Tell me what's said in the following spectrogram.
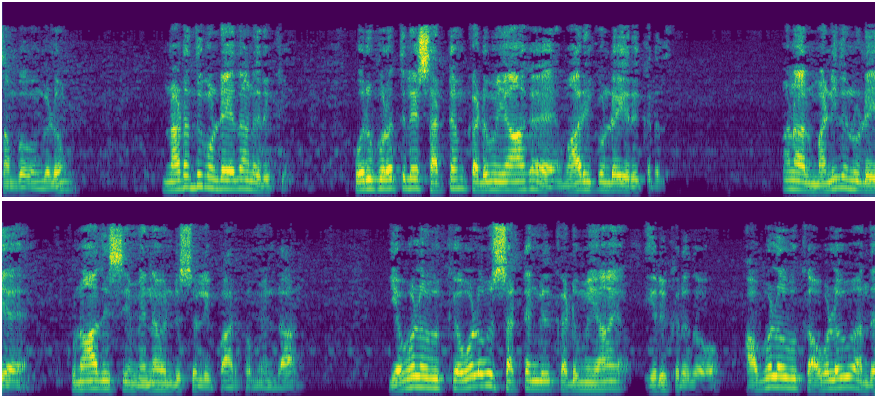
சம்பவங்களும் நடந்து கொண்டே தான் இருக்கு. ஒரு புறத்திலே சட்டம் கடுமையாக மாறிக்கொண்டே இருக்கிறது. ஆனால் மனிதனுடைய குணாதிசயம் என்னவென்று சொல்லி பார்ப்போம் என்றால் எவ்வளவுக்கு எவ்வளவு சட்டங்கள் கடுமையாக இருக்கிறதோ அவ்வளவுக்கு அவ்வளவு அந்த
